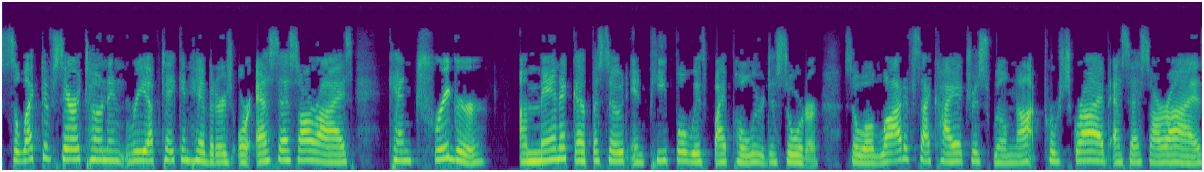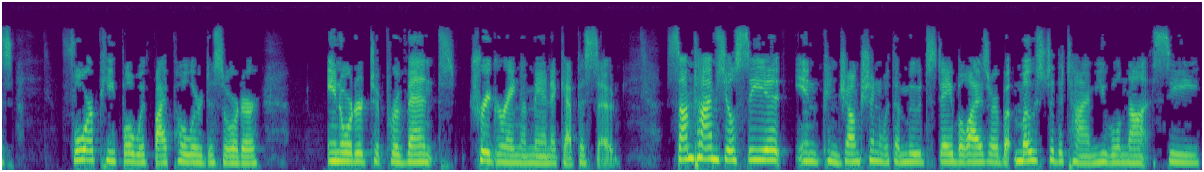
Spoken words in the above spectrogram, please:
selective serotonin reuptake inhibitors or SSRIs can trigger a manic episode in people with bipolar disorder. So, a lot of psychiatrists will not prescribe SSRIs for people with bipolar disorder in order to prevent triggering a manic episode. Sometimes you'll see it in conjunction with a mood stabilizer, but most of the time you will not see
